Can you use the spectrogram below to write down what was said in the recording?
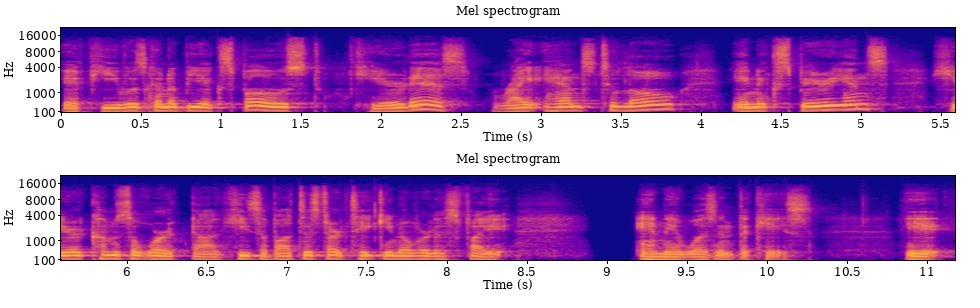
If he was going to be exposed, here it is. Right hands too low, inexperience. Here comes the work dog. He's about to start taking over this fight. And it wasn't the case. It,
